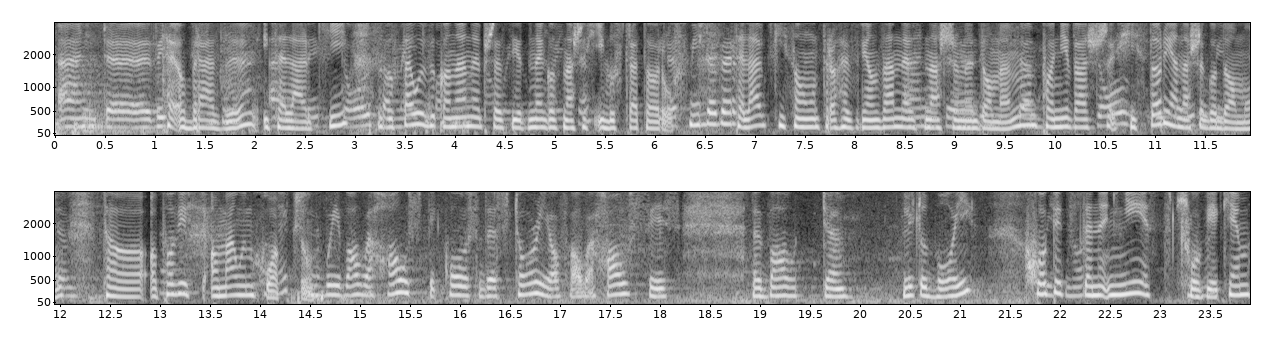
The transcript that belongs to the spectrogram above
Uh, te obrazy i te lalki zostały wykonane przez jednego z naszych ilustratorów. Te lalki są trochę związane z naszym uh, domem, ponieważ historia naszego domu to opowieść o małym chłopcu. Little boy Chłopiec ten nie jest człowiekiem,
